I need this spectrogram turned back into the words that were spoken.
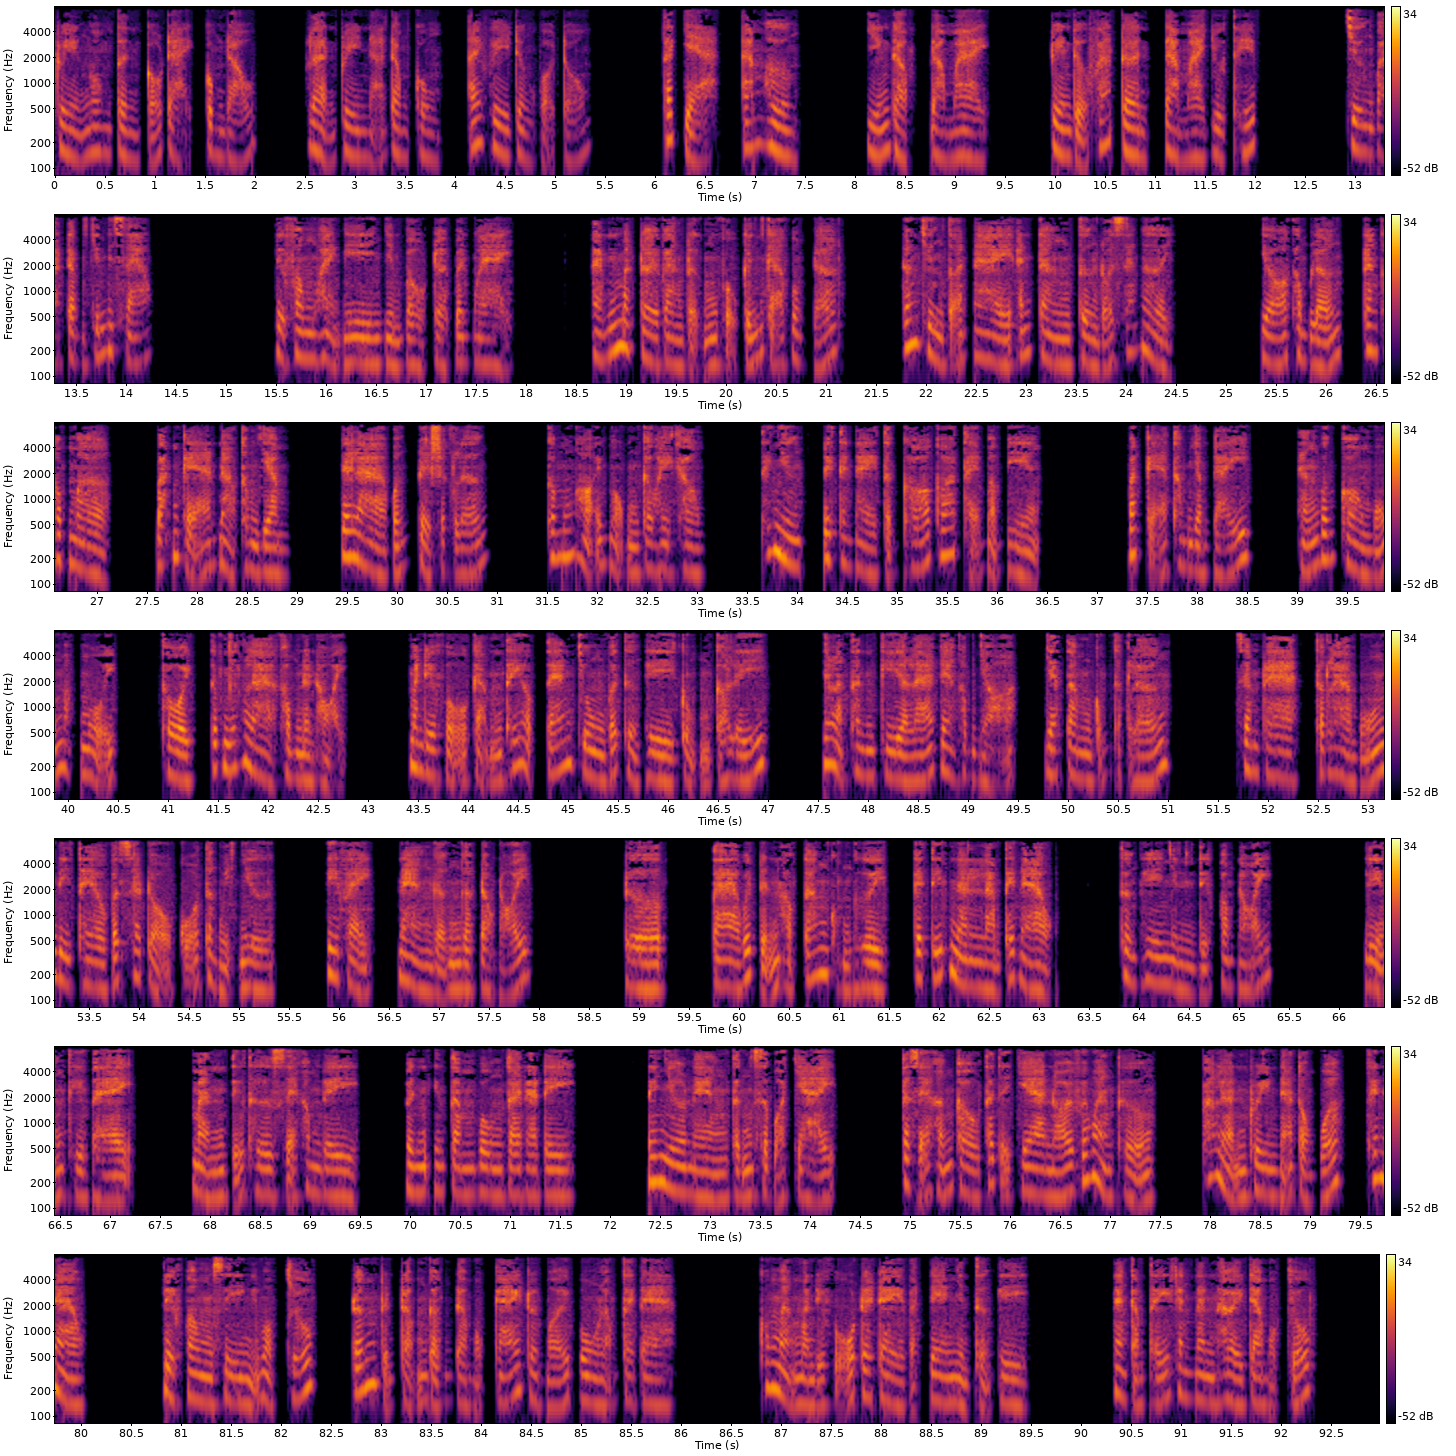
truyền ngôn tình cổ đại cung đấu, lệnh truy nã đông cung, ái phi đừng vội trốn. Tác giả Ám Hương, diễn đọc Đào Mai, truyền được phát trên Đào Mai YouTube. Chương 396 Liêu Phong hoài nghi nhìn bầu trời bên ngoài. Ánh mặt trời vàng rực phủ kính cả vùng đất. Đón chừng tối này ánh trăng thường đối sáng ngời. Gió không lớn, trăng không mờ, bắn kẻ nào thông dầm. Đây là vấn đề rất lớn. Có muốn hỏi một câu hay không? Thế nhưng, đi tay này thật khó có thể mở miệng. Bắt kẻ thông dâm đấy, hắn vẫn còn muốn mặt mũi. Thôi, tốt nhất là không nên hỏi. Mạnh điều vụ cảm thấy hợp tán chung với Thường Hy cũng có lý. Nhưng lạc thanh kia lá gan không nhỏ, gia tâm cũng thật lớn. Xem ra thật là muốn đi theo vết xe độ của Tần Nguyệt Như. Vì vậy, nàng gật gật đầu nói. Được, ta quyết định hợp tác cùng người, cái tiếp nên làm thế nào? Thương Hy nhìn Điệt Phong nói. Liện thì vậy, mạnh tiểu thư sẽ không đi, Vinh yên tâm buông tay ra đi. Nếu như nàng thận sự bỏ chạy, ta sẽ khẩn cầu Thái tử gia nói với hoàng thượng, phát lệnh truy nã toàn quốc, thế nào? Liệt Phong suy nghĩ một chút, rấn trịnh trọng gật đầu một cái rồi mới buông lỏng tay ra. Khuôn mặt mạnh địa vũ rơi đầy vạch đen nhìn Thượng Hy. Nàng cảm thấy răng nanh hơi đau một chút.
